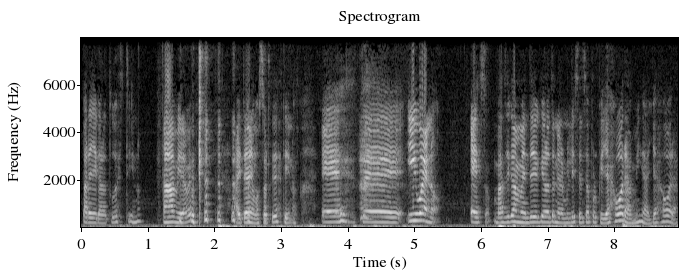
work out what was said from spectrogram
para llegar a tu destino. Ah, mira, ahí tenemos suerte y destinos. Este, y bueno, eso, básicamente yo quiero tener mi licencia porque ya es hora, amiga, ya es hora.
